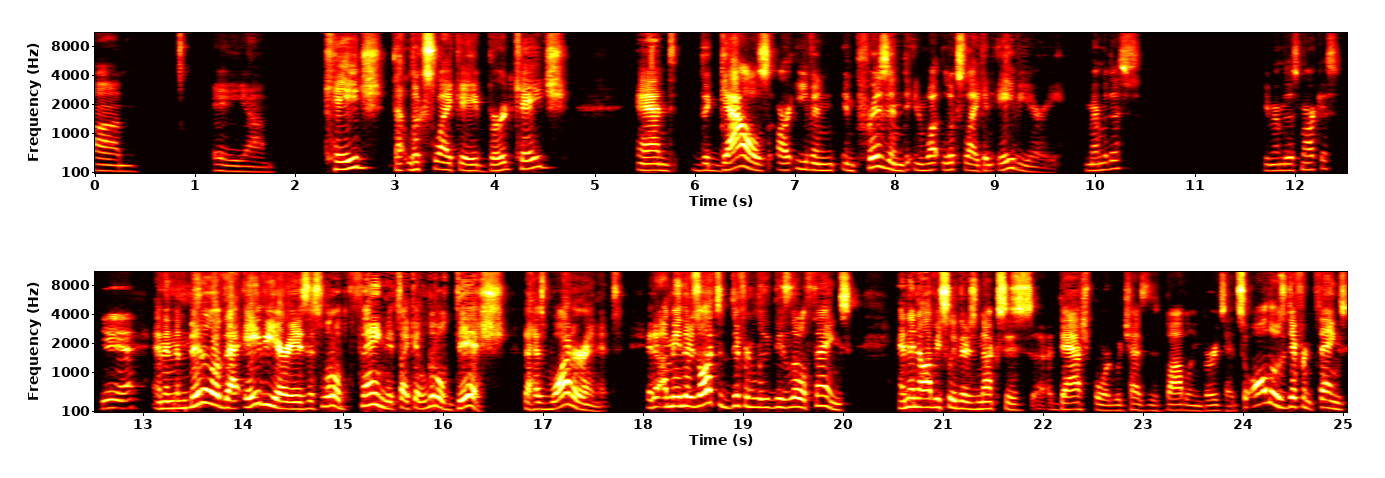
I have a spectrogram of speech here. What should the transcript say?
um, a um, cage that looks like a bird cage, and the gals are even imprisoned in what looks like an aviary. Remember this? You remember this, Marcus? Yeah. And in the middle of that aviary is this little thing. It's like a little dish that has water in it. And I mean, there's lots of different these little things. And then obviously there's Nux's uh, dashboard, which has this bobbling bird's head. So all those different things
